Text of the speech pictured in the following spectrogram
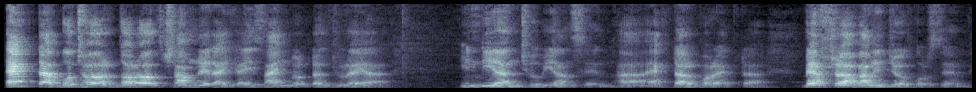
একটা বছর দরদ সামনে রাখা এই সাইনবোর্ডটা ঝুলাইয়া ইন্ডিয়ান ছবি আনছেন হ্যাঁ একটার পর একটা। ব্যবসা বাণিজ্য করছেন।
